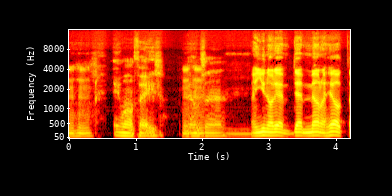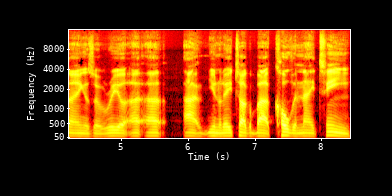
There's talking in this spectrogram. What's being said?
Mhm. it won't phase you. Know what I'm Mhm. saying? And you know that that mental health thing is a real. I, I, I, you know, they talk about COVID nineteen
